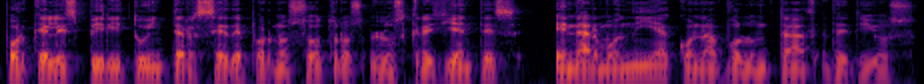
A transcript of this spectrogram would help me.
porque el Espíritu intercede por nosotros los creyentes en armonía con la voluntad de Dios.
